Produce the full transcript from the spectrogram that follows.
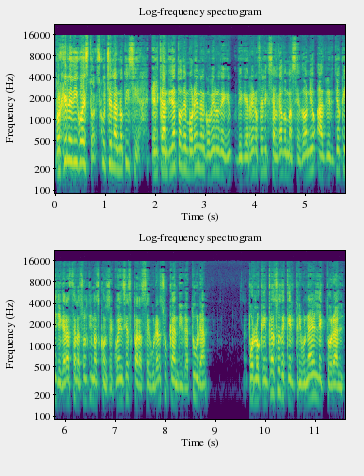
¿Por qué le digo esto? Escuche la noticia. El candidato de Morena al gobierno de, Guerrero, Félix Salgado Macedonio, advirtió que llegará hasta las últimas consecuencias para asegurar su candidatura, por lo que en caso de que el Tribunal Electoral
